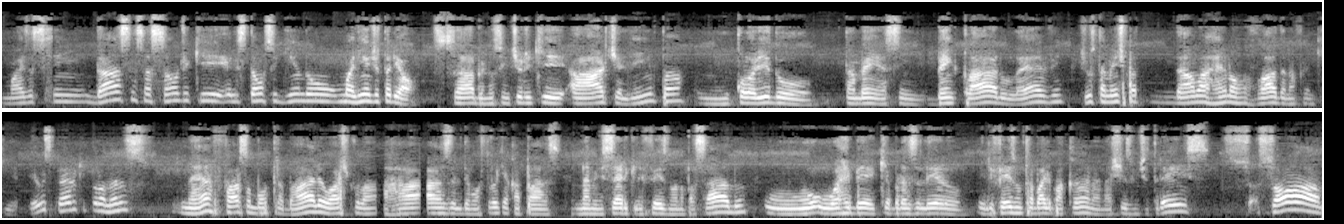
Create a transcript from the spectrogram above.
mas assim, dá a sensação de que eles estão seguindo uma linha editorial, sabe? No sentido de que a arte é limpa, um colorido também assim bem claro, leve, justamente para dar uma renovada na franquia. Eu espero que pelo menos né, faça um bom trabalho. Eu acho que o Larraz ele demonstrou que é capaz na minissérie que ele fez no ano passado. O, o RB, que é brasileiro, ele fez um trabalho bacana na X23. Só, só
